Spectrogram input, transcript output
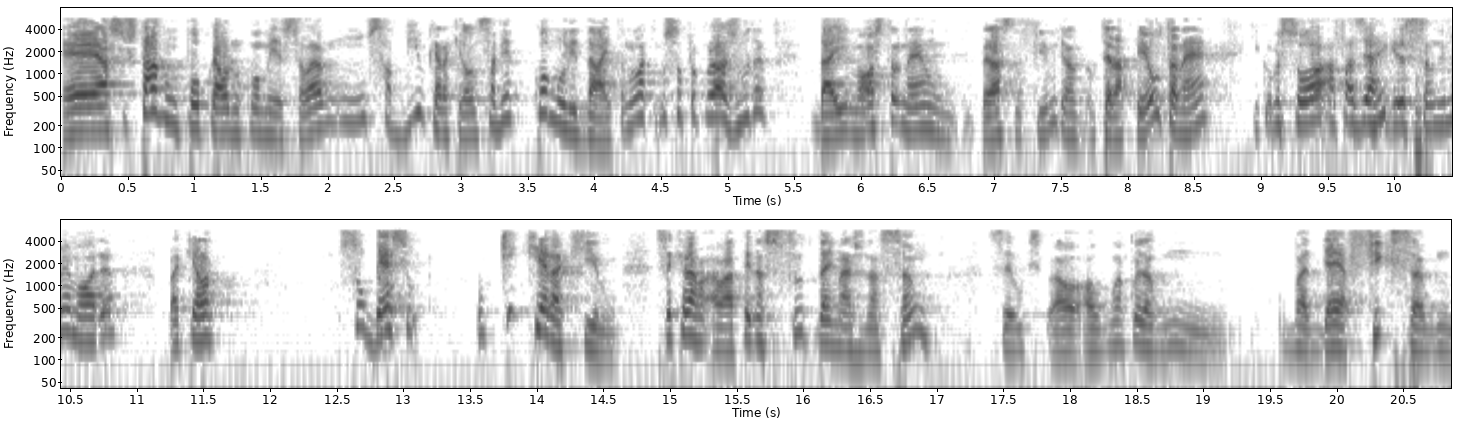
é, assustava um pouco ela no começo. Ela não sabia o que era aquilo, ela não sabia como lidar. Então ela começou a procurar ajuda. Daí mostra né, um pedaço do filme, que é o terapeuta, né, que começou a fazer a regressão de memória para que ela soubesse o, o que, que, era aquilo. Se era apenas fruto da imaginação, alguma coisa, algum, uma ideia fixa, algum,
